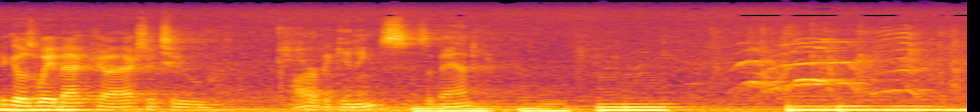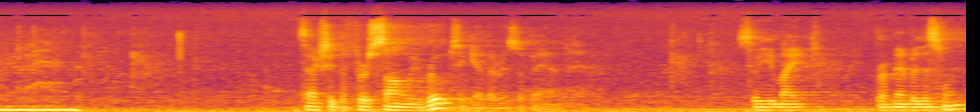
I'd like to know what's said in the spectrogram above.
it goes way back uh, actually to our beginnings as a band. It's actually the first song we wrote together as a band. So you might remember this one.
